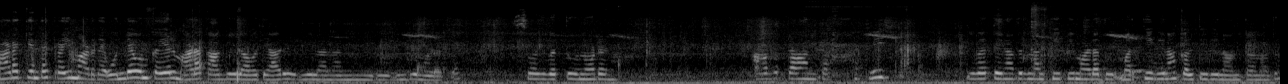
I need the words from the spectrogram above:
ಮಾಡೋಕ್ಕೆ ಅಂತ ಟ್ರೈ ಮಾಡಿದೆ. ಒಂದೇ ಒಂದು ಕೈಯಲ್ಲಿ ಮಾಡೋಕ್ಕಾಗಲಿಲ್ಲ ಅವತ್ತು ಯಾರೂ ಇರಲಿಲ್ಲ ನಾನು ವೀಡಿಯೋ ಮಾಡೋಕ್ಕೆ. ಸೊ ಇವತ್ತು ನೋಡೋಣ. ಆಗುತ್ತಾ ಅಂತ. ಅಟ್ಲೀಸ್ಟ್ ಇವತ್ತೇನಾದರೂ ನಾನು ಪಿ ಪಿ ಮಾಡೋದು, ಮರ್ತಿದ್ದೀನಾ, ಕಲ್ತಿದ್ದೀನಾ ಅಂತ ಅನ್ನೋದು.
